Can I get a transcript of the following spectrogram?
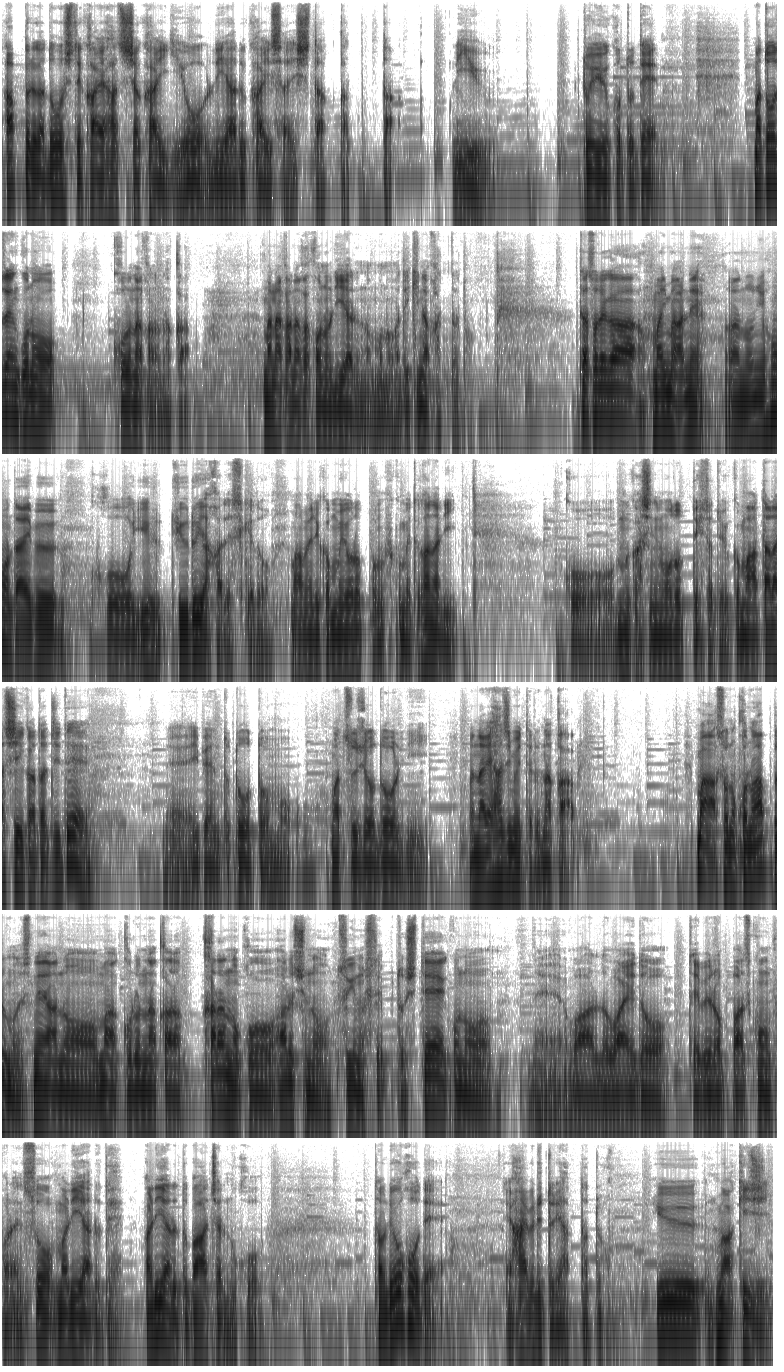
アップルがどうして開発者会議をリアル開催したかった理由ということで、まあ、当然このコロナ禍の中、まあ、なかなかこのリアルなものができなかったと。ただそれが、まあ、今はねあの日本はだいぶこうゆ緩やかですけど、まあ、アメリカもヨーロッパも含めてかなりこう昔に戻ってきたというか、まあ、新しい形で、えー、イベント等々も、まあ、通常通りになり始めてる中まあそのこのアップルもですねあの、まあ、コロナ禍からのこうある種の次のステップとしてこの、えー、 Worldwide Developers Conference を、まあ、リアルで、まあ、リアルとバーチャルのこう多分両方でハイブリッドでやったと。いう、まあ、記事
